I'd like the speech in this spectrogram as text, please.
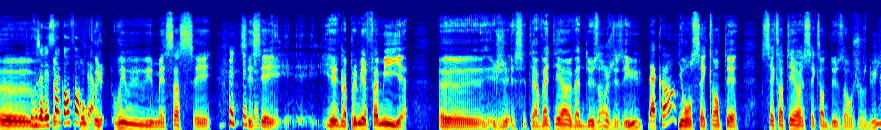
euh, Vous avez cinq donc- enfants, donc, Pierre. euh, Oui, oui, oui, mais ça, c'est. Il y a la première famille, euh, c'était à 21 et 22 ans, je les ai eus. D'accord Ils ont 50, et- 51 et 52 ans aujourd'hui.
